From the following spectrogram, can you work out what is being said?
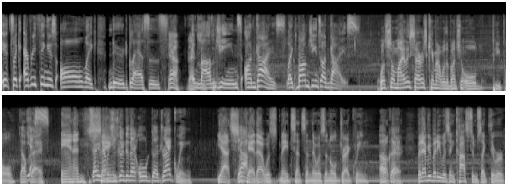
It's like everything is all like nerd glasses, Yeah, and mom the- jeans on guys, like mom jeans on guys. well, so Miley Cyrus came out with a bunch of old people Okay. Yes. and Yeah, you remember sang. she's going to do that old uh, drag queen. yes, Yeah. okay, that was made sense. And there was an old drag queen out Okay. there, but everybody was in costumes like they were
